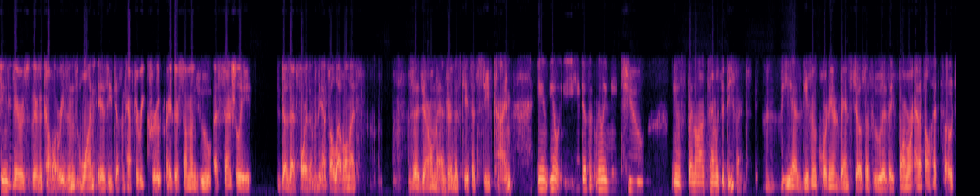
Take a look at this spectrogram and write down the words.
think there's there's a couple of reasons. One is he doesn't have to recruit, right? There's someone who essentially does that for them at the NFL level, and that's the general manager. In this case, that's Steve Keim. And you know, he doesn't really need to, you know, spend a lot of time with the defense. He has defensive coordinator Vance Joseph, who is a former NFL head coach,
